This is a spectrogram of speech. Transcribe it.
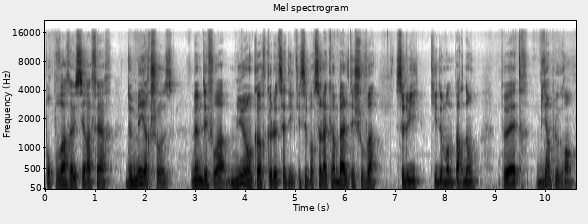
pour pouvoir réussir à faire de meilleures choses même des fois mieux encore que le tzaddik. Et c'est pour cela qu'un Baal Teshuvah, celui qui demande pardon, peut être bien plus grand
